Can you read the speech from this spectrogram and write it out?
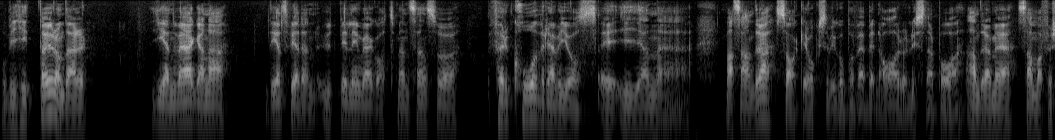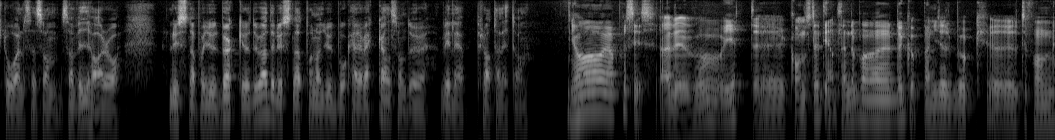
Och vi hittar ju de där genvägarna, dels via den utbildning vi har gått, men sen så förkovrar vi oss eh, i en massa andra saker också. Vi går på webbinar och lyssnar på andra med samma förståelse som, som vi har och Lyssna på ljudböcker. Och du hade lyssnat på någon ljudbok här i veckan som du ville prata lite om. Ja, ja precis. Ja, det var jättekonstigt egentligen. Det bara dök upp en ljudbok eh, utifrån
